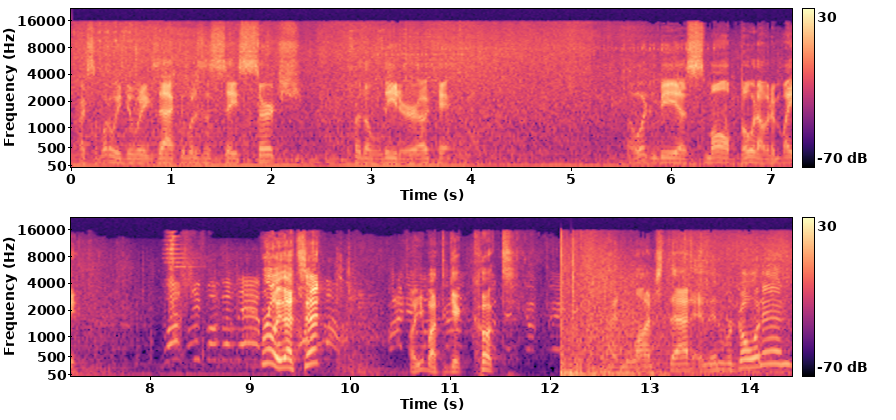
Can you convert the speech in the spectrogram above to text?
Alright, so what are we doing exactly? What does this say? Search for the leader. Okay. It wouldn't be a small boat. I would invite. Really, that's it? Oh, you about to get cooked. Go ahead and launch that, and then we're going in.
